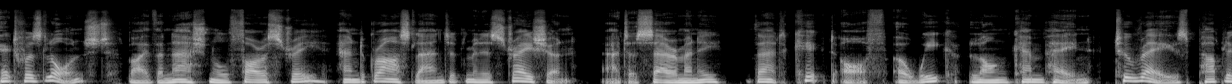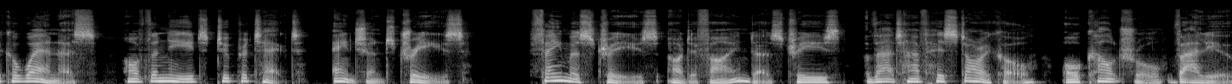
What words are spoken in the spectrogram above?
It was launched by the National Forestry and Grassland Administration at a ceremony that kicked off a week long campaign to raise public awareness of the need to protect ancient trees. Famous trees are defined as trees that have historical or cultural value.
